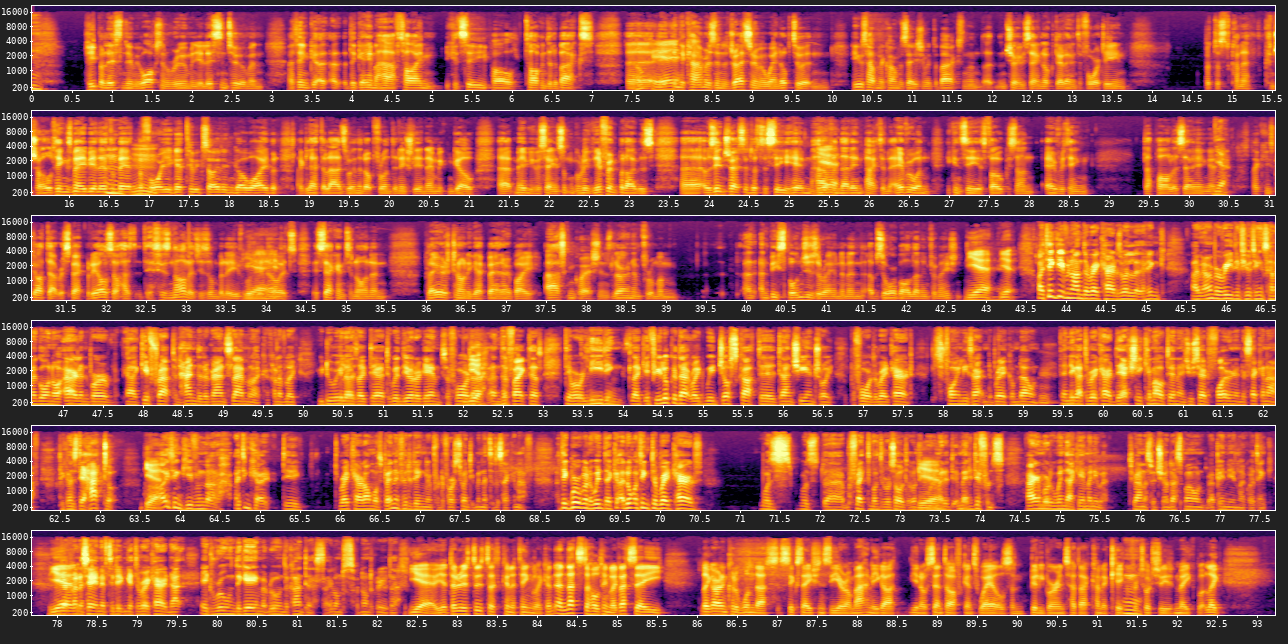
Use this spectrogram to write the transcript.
People listen to him. He walks in a room and you listen to him. And I think at, at the game at half time, you could see Paul talking to the backs uh, Okay, yeah, in the cameras in the dressing room and went up to it. And he was having a conversation with the backs. And uh, I'm sure he was saying, Look, they're down to 14 but just kind of control things maybe a little bit before you get too excited and go wide. But like let the lads win it up front initially, and then we can go. Uh, maybe he was saying something completely different, but I was uh, I was interested just to see him having Yeah. that impact, and everyone you can see is focused on everything that Paul is saying, and Yeah. like he's got that respect, but he also has his knowledge is unbelievable. Yeah, you know, yeah. it's it's second to none, and players can only get better by asking questions, learning from him. And, and be sponges around them and absorb all that information. Yeah, yeah. I think even on the red card as well. I think I remember reading a few things kind of going. Oh, Ireland were uh, gift wrapped and handed a grand slam. Like kind of like you do realize like they had to win the other games before that, and the fact that they were leading. Like if you look at that, right, we just got the Dan Sheehan try before the red card. It's finally starting to break them down. Hmm. Then they got the red card. They actually came out then, as you said, firing in the second half because they had to. Yeah. I think even uh, I think uh, the. The red card almost benefited England for the first twenty minutes of the second half. I think we were going to win. Like, I don't think the red card was was uh, reflective of the result. I don't think it, Yeah. would've made a, it made a difference. Ireland were going to win that game anyway. To be honest with you, that's my own opinion. Like I think, Yeah. they're kind of saying if they didn't get the red card, that it ruined the game, it ruined the contest. I don't, I don't agree with that. Yeah, yeah, there is there's that kind of thing. Like, and, and that's the whole thing. Like, let's say, like Ireland could have won that Six Nations the year O'Mahony got you know sent off against Wales, and Billy Burns had that kind of kick for touch that he didn't make. But like,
